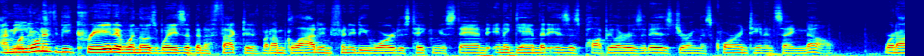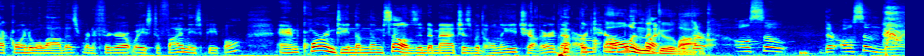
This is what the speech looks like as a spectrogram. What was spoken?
I mean, you don't have to be creative when those ways have been effective, but I'm glad Infinity Ward is taking a stand in a game that is as popular as it is during this quarantine and saying, no, we're not going to allow this. We're going to figure out ways to find these people and quarantine them themselves into matches with only each other that Put are them terrible all to in the play. gulag. they're also they're also not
